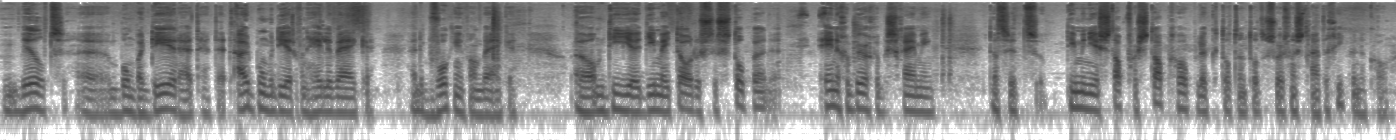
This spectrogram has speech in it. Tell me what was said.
wild eh, bombarderen... Het, het, het uitbombarderen van hele wijken, en de bevolking van wijken... eh, om die, eh, die methodes te stoppen, de enige burgerbescherming... dat ze het op die manier stap voor stap hopelijk tot een, tot een soort van strategie kunnen komen.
